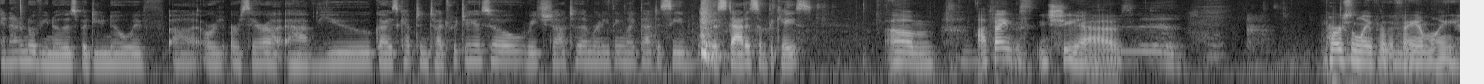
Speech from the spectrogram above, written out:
And I don't know if you know this, but do you know if, uh, or, or Sarah, have you guys kept in touch with JSO, reached out to them or anything like that to see the status of the case? Um, I think she has personally for the mm-hmm. family,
